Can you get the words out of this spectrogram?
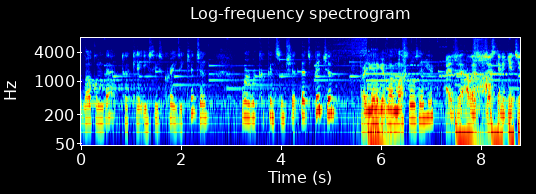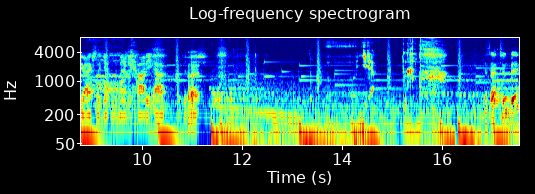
Welcome back to Kayisi's Krazy Kitchen, where we're cooking some shit that's bitching. Are you gonna get my muscles in here? I, was just, I was just gonna get you actually getting the manicotti out of the All dish. Right. Uh, yeah. Is that too big?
